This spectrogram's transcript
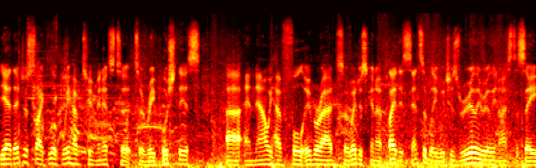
Yeah, they're just like, look, we have two minutes to, to repush this. Uh, and now we have full Uberad, so we're just going to play this sensibly, which is really, really nice to see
